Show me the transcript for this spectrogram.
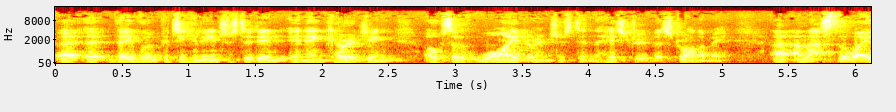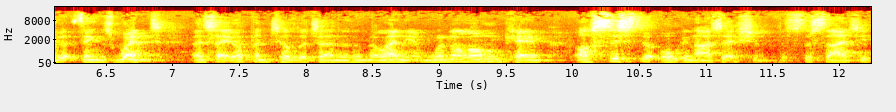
uh, uh, they weren't particularly interested in, in encouraging a sort of wider interest in the history of astronomy. and that's the way that things went, and say, up until the turn of the millennium, when along came our sister organisation, the Society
